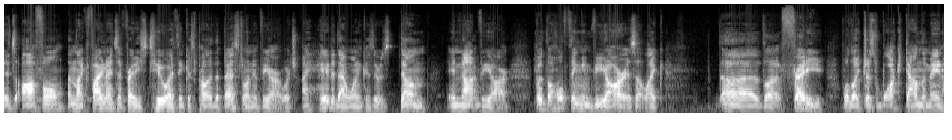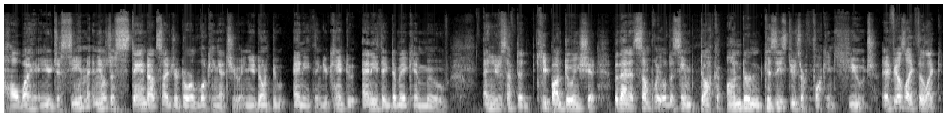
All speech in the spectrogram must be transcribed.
it's awful. And like Five Nights at Freddy's 2, I think is probably the best one in VR, which I hated that one because it was dumb in not VR. But the whole thing in VR is that like uh the Freddy will like just walk down the main hallway and you just see him and he'll just stand outside your door looking at you and you don't do anything. You can't do anything to make him move. And you just have to keep on doing shit. But then at some point you'll just see him duck under because these dudes are fucking huge. It feels like they're like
